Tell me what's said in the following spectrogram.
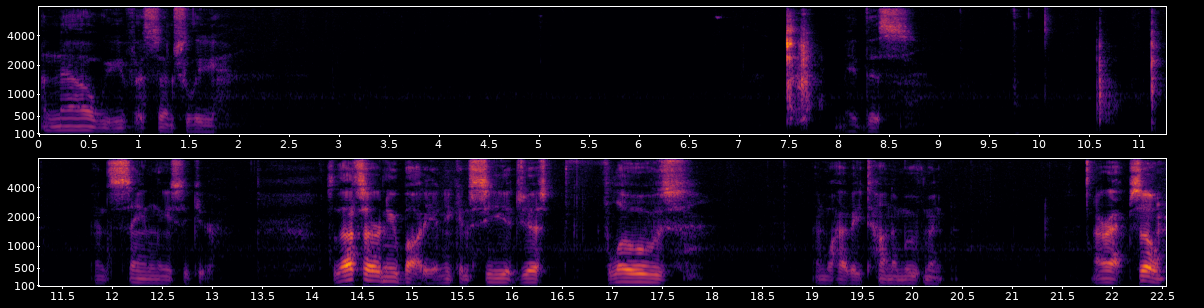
and now we've essentially made this insanely secure. So that's our new body and you can see it just flows and we'll have a ton of movement. Alright, so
